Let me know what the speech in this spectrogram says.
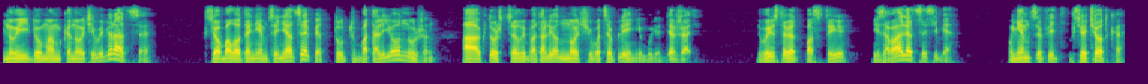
Ну и думам к ночи выбираться. Все болото немцы не оцепят, тут батальон нужен. А кто ж целый батальон ночью в оцеплении будет держать? Выставят посты и завалятся себе. У немцев ведь все четко.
